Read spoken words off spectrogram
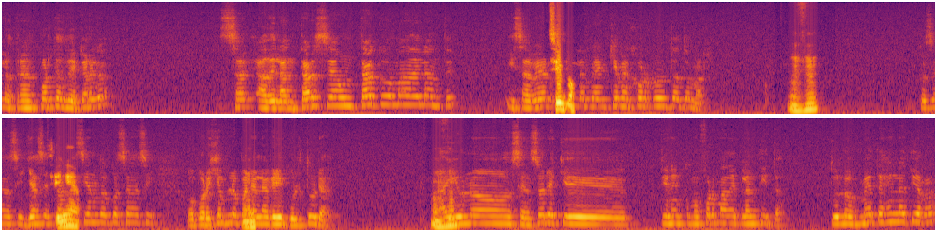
los transportes de carga, adelantarse a un taco más adelante y saber Sí, qué mejor ruta tomar. Cosas así, ya se Sí. están haciendo cosas así. O por ejemplo para la agricultura, hay unos sensores que tienen como forma de plantita. Tú los metes en la tierra,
